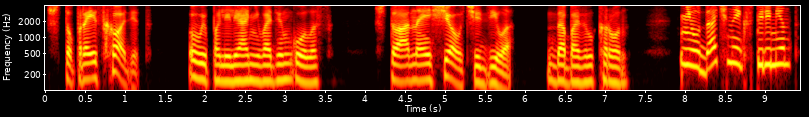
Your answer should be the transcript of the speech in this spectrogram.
«Что происходит?» — выпалили они в один голос. «Что она еще учудила?» — добавил Крон. «Неудачный эксперимент»,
